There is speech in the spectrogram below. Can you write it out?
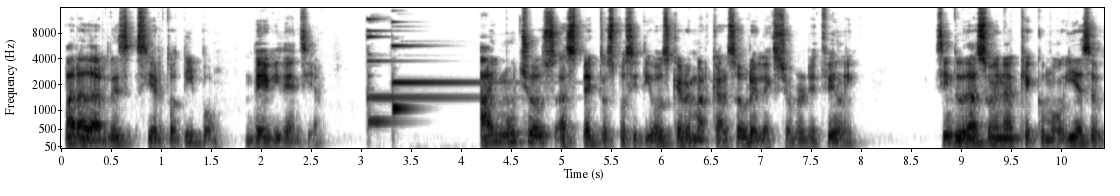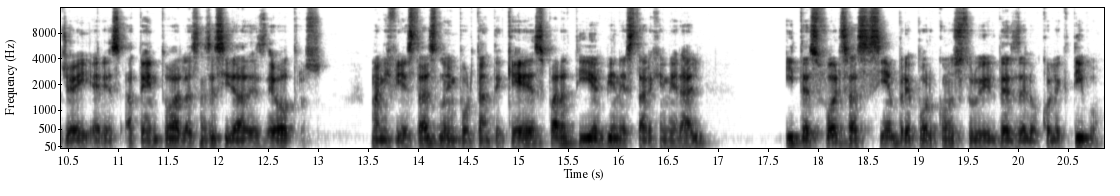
para darles cierto tipo de evidencia. Hay muchos aspectos positivos que remarcar sobre el extroverted feeling. Sin duda suena que como ESFJ eres atento a las necesidades de otros, manifiestas lo importante que es para ti el bienestar general y te esfuerzas siempre por construir desde lo colectivo.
